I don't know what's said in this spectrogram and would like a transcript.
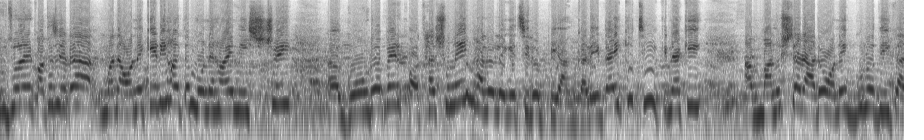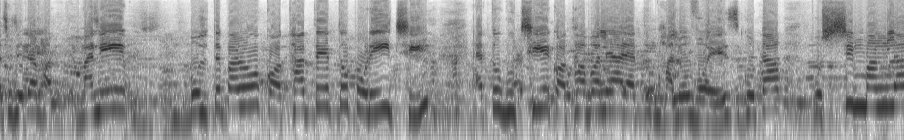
দুজনের কথা যেটা মানে অনেকেরই হয়তো মনে হয় নিশ্চয়ই গৌরবের কথা শুনেই ভালো লেগেছিল প্রিয়াঙ্কার। এটাই কি ঠিক নাকি মানুষটার আরও অনেকগুলো দিক আছে যেটা ভালো মানে বলতে পারো কথাতে তো পড়েইছি। এত গুছিয়ে কথা বলে আর এত ভালো ভয়েস গোটা পশ্চিমবাংলা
